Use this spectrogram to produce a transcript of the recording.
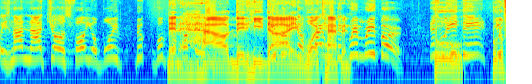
It's not Nacho's fault. Your boy book, booked Then the how did he He die? a What happened? Grim Reaper. That's Who? what he did. Who He the f-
